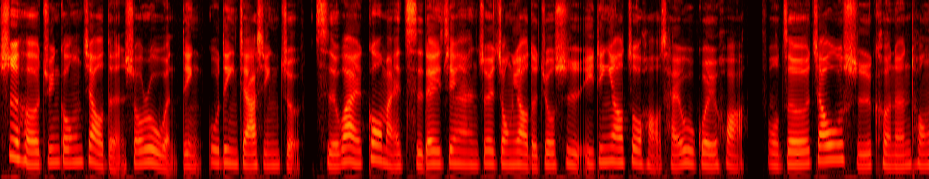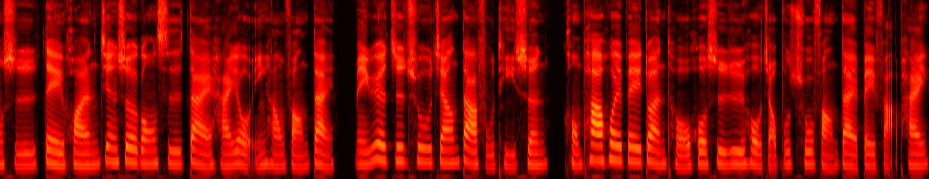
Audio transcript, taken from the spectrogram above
适合军工教等收入稳定、固定加薪者。此外，购买此类建案最重要的就是一定要做好财务规划，否则交屋时可能同时得还建设公司贷，还有银行房贷，每月支出将大幅提升，恐怕会被断头，或是日后缴不出房贷被法拍。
